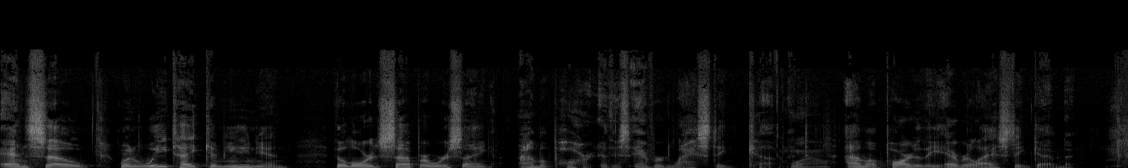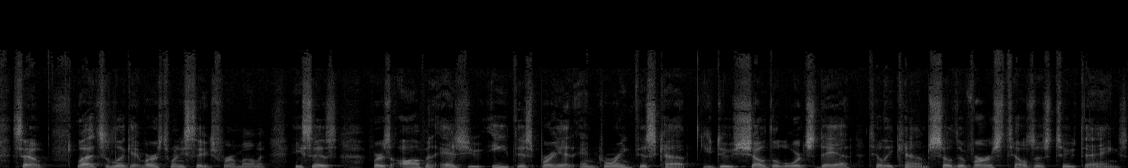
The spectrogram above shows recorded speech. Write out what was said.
And so when we take communion, the Lord's Supper, we're saying, I'm a part of this everlasting covenant. Wow. I'm a part of the everlasting covenant. So let's look at verse 26 for a moment. He says, For as often as you eat this bread and drink this cup, you do show the Lord's death till he comes. So the verse tells us two things.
